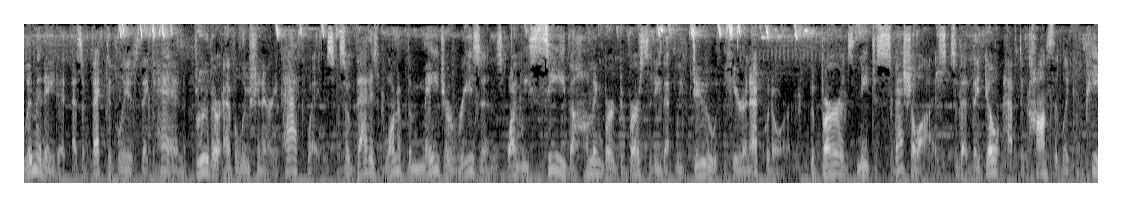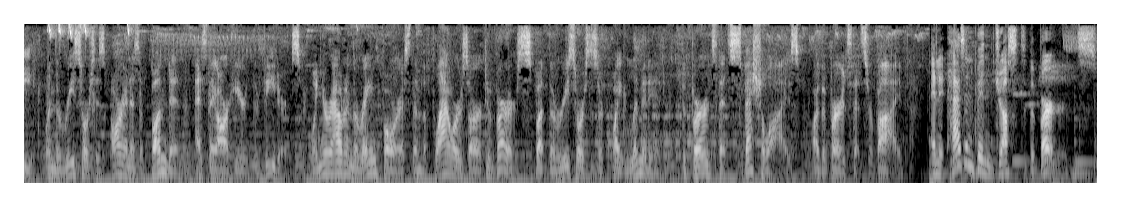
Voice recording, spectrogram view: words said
eliminate it as effectively as they can through their evolutionary pathways. So that is one of the major reasons why we see the hummingbird diversity that we do here in Ecuador. The birds need to specialize so that they don't have to constantly compete when the resources aren't as abundant as they are here at the feeders. When you're out in the rainforest and the flowers are diverse, but the resources are quite limited, the birds that specialize are the birds that survive. And it hasn't been just the birds.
